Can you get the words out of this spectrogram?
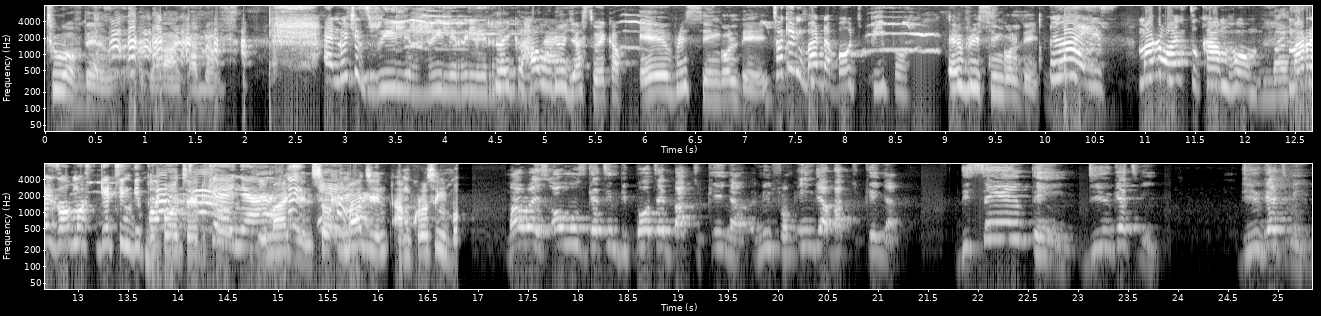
two of them I cannot. And which is really, really, really, really Like, how would you just wake up every single day, talking bad about people? every single day, Lies. Maro wants to come home. Imagine. Maro is almost getting deported, deported? to for- Kenya. Imagine. So imagine I'm crossing. Bo- Mara is almost getting deported back to Kenya. I mean, from India back to Kenya. The same thing. Do you get me? Do you get me?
